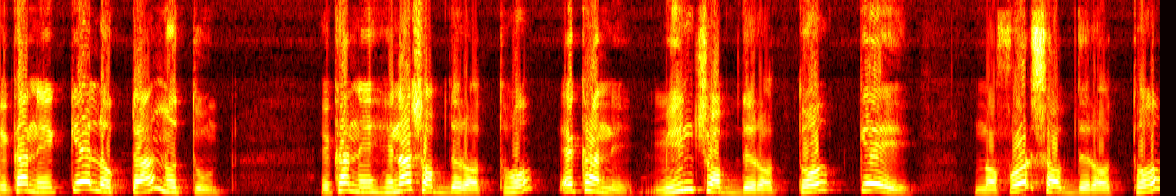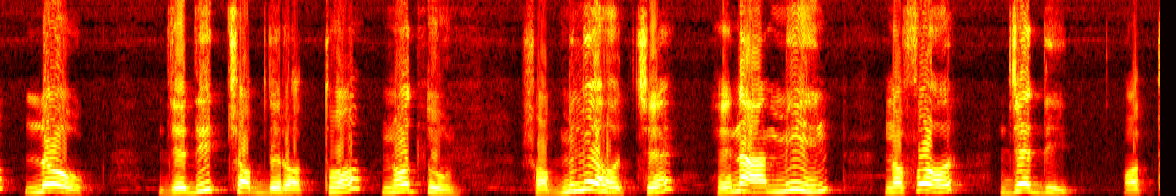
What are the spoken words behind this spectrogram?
এখানে কে লোকটা নতুন? এখানে হেনা শব্দের অর্থ এখানে, মিন শব্দের অর্থ কে, নফর শব্দের অর্থ লোক জেদিত শব্দের অর্থ নতুন। সব মিলিয়ে হচ্ছে হেনা, মিন, নফর জেদিত অর্থ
